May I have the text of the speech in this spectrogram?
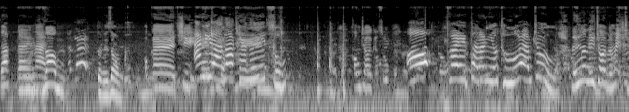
rắc cái này tôi thấy rồng ok chị anh đi là ra cái súng. Không chơi cả súng. Ơ vậy thật là nhiều thứ em chứ. Đấy là đi chơi với mẹ chị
